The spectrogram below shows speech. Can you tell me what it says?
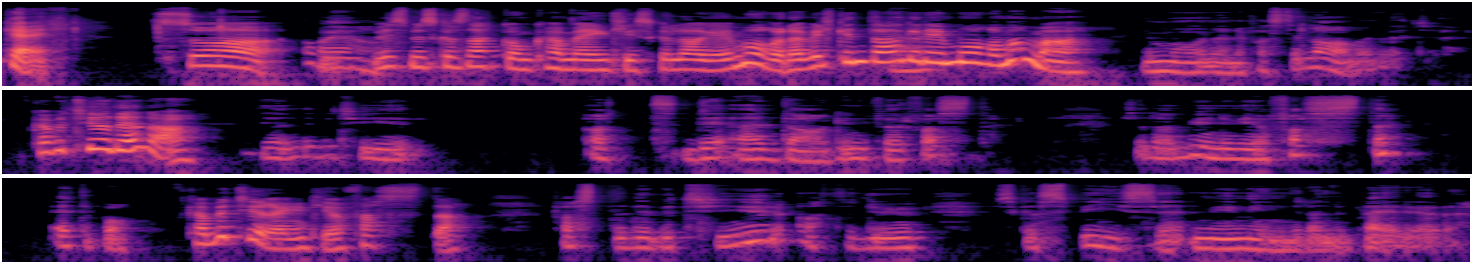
OK. Så oh, ja. hvis vi skal snakke om hva vi egentlig skal lage i morgen, da, hvilken dag er det i morgen, mamma? I morgen er det fastelavn, vet du. Hva betyr det, da? Ja, det betyr at det er dagen før fast. Så da begynner vi å faste etterpå. Hva betyr egentlig å faste? Faste, det betyr at du skal spise mye mindre enn du pleier å gjøre.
